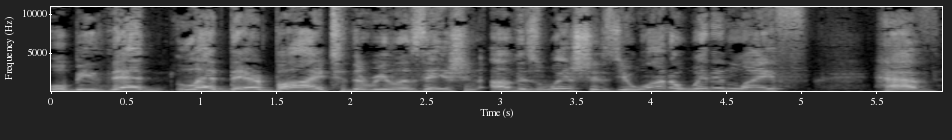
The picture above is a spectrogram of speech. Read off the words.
will be led, led thereby to the realization of his wishes. You want to win in life? Have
